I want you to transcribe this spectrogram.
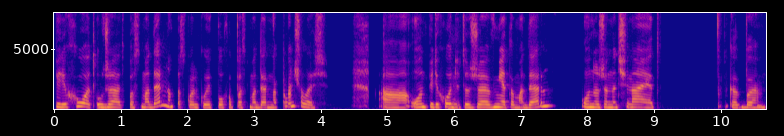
переход уже от постмодерна, поскольку эпоха постмодерна кончилась, он переходит mm. уже в метамодерн, он уже начинает как бы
